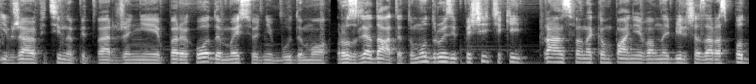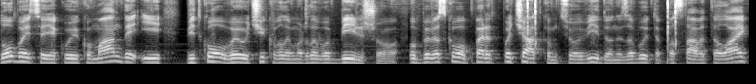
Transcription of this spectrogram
і вже офіційно підтверджені переходи. Ми сьогодні будемо розглядати. Тому, друзі, пишіть, який трансферна кампанія вам найбільше зараз подобається, якої команди, і від кого ви очікували, можливо, більшого. Обов'язково перед початком цього відео не забудьте поставити лайк,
